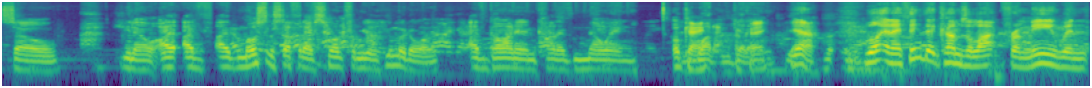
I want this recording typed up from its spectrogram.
So, you know, I, I've, I've most of the stuff that I've smoked from your humidor, I've gone in kind of knowing Okay. what I'm getting. Okay. Yeah. Well, and I think that comes a lot from me when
